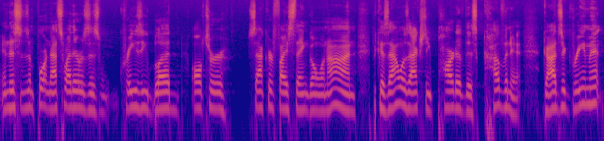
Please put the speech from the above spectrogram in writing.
And this is important. That's why there was this crazy blood altar sacrifice thing going on, because that was actually part of this covenant God's agreement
